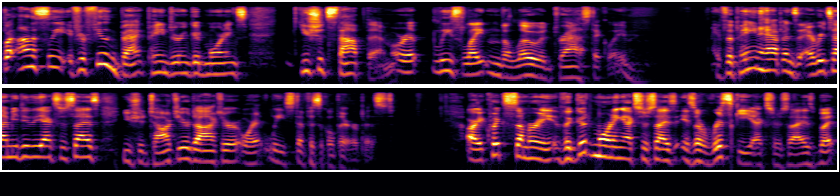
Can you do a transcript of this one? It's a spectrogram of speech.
But honestly, if you're feeling back pain during good mornings, you should stop them, or at least lighten the load drastically. If the pain happens every time you do the exercise, you should talk to your doctor or at least a physical therapist. All right, quick summary. The good morning exercise is a risky exercise, but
